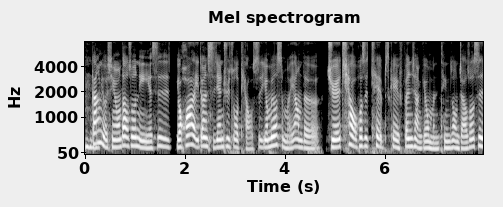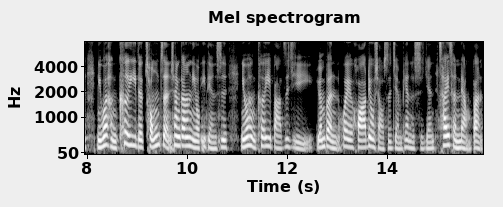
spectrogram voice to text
嗯、刚刚有形容到说你也是有花了一段时间去做调试，有没有什么样的诀窍或是 tips 可以分享给我们听众？假如说是你会很刻意的重整，像刚刚你有一点是，你会很刻意把自己原本会花六小时剪片的时间拆成两半。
